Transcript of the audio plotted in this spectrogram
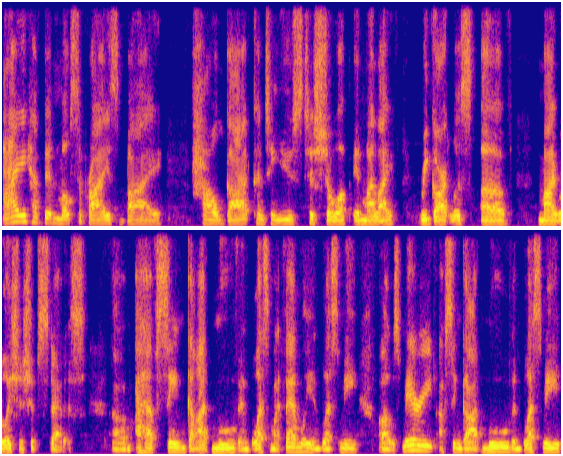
I have been most surprised by how God continues to show up in my life, regardless of my relationship status. Um, I have seen God move and bless my family and bless me while I was married. I've seen God move and bless me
